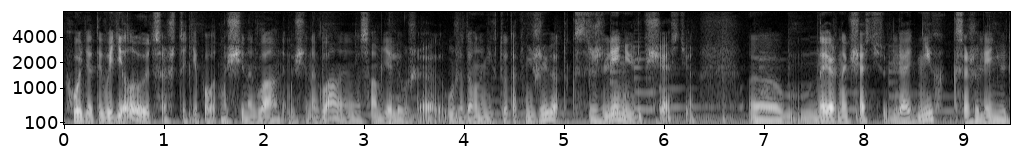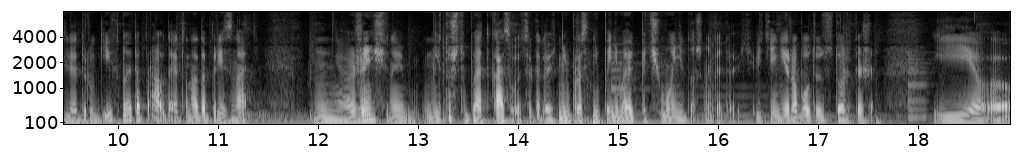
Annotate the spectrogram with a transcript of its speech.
ходят и выделываются, что типа вот мужчина главный, мужчина главный, но на самом деле уже, уже давно никто так не живет, к сожалению или к счастью. Э, наверное, к счастью для одних, к сожалению для других, но это правда, это надо признать. Женщины не то чтобы отказываются готовить, они просто не понимают, почему они должны готовить, ведь они работают столько же, и э,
